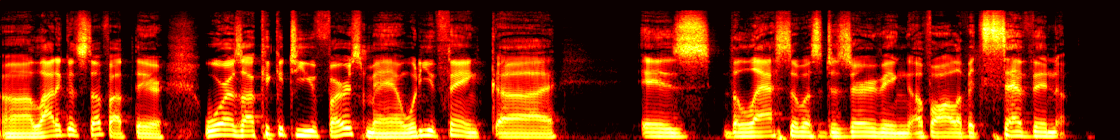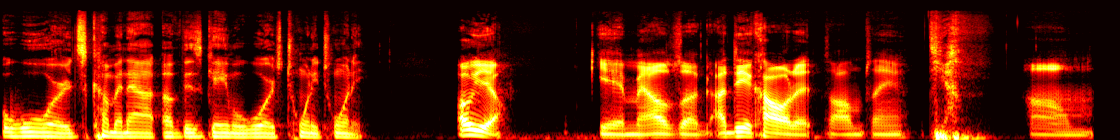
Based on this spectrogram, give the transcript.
uh, a lot of good stuff out there. Juarez I'll kick it to you first, man. What do you think? Uh, is The Last of Us deserving of all of its seven awards coming out of this Game Awards 2020? Oh yeah, yeah, man. I was uh, I did call that. That's all I'm saying. Yeah. Um,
